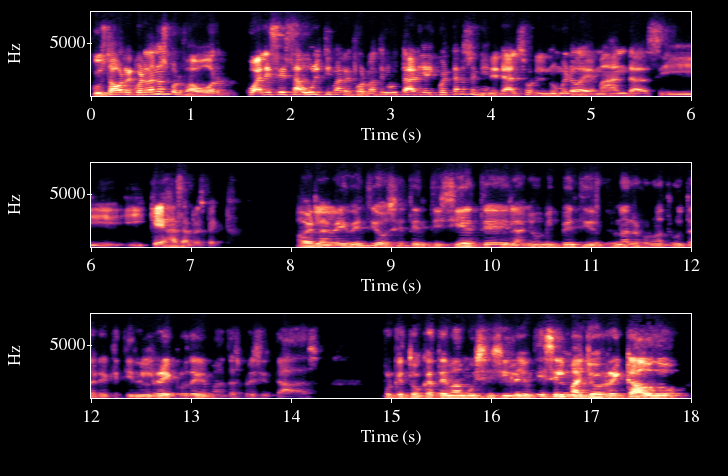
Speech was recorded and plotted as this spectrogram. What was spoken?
Gustavo, recuérdanos por favor cuál es esa última reforma tributaria y cuéntanos en general sobre el número de demandas y, quejas al respecto. A ver, la ley 2277 del año 2022 es una reforma tributaria que tiene el récord de demandas presentadas porque toca temas muy sensibles. Es el mayor recaudo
